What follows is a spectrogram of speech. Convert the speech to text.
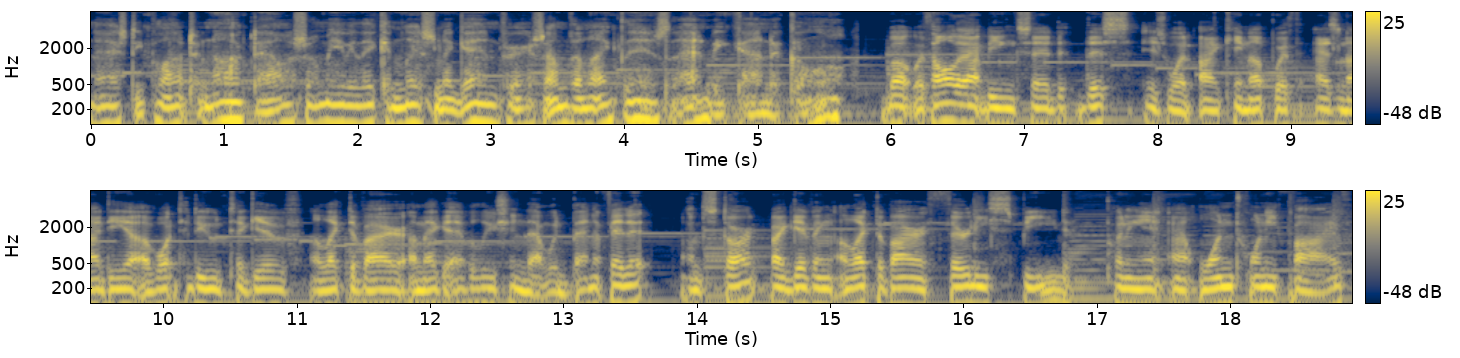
Nasty Plot to Noctowl, so maybe they can listen again for something like this. That'd be kinda cool. But with all that being said, this is what I came up with as an idea of what to do to give Electivire a Mega Evolution that would benefit it. I'd start by giving Electivire 30 speed, putting it at 125,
